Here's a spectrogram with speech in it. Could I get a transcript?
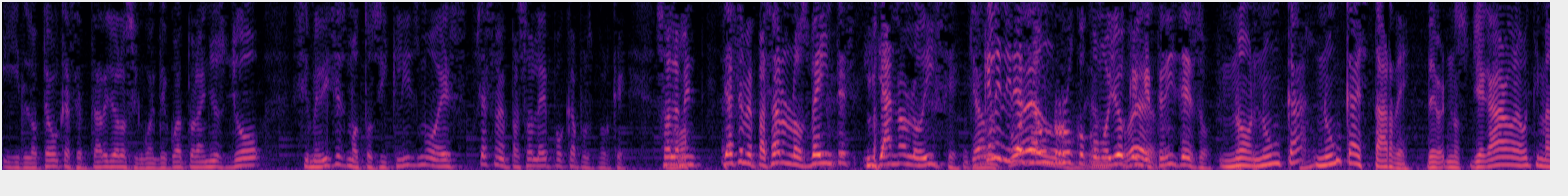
y lo tengo que aceptar yo a los 54 años. Yo, si me dices motociclismo, es, ya se me pasó la época, pues porque solamente, ya se me pasaron los 20 y ya no lo hice. Ya ¿Qué no le dirías a un ruco como no yo que, te dice eso? No, nunca, nunca es tarde. De- nos llegaron la última,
